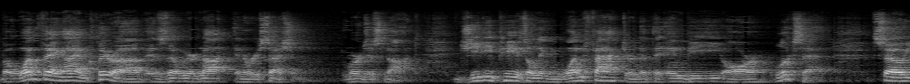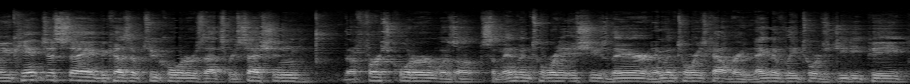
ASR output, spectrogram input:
But one thing I am clear of is that we're not in a recession. We're just not. GDP is only one factor that the NBER looks at. So you can't just say because of two quarters that's recession. The first quarter was uh, some inventory issues there, and inventories very negatively towards GDP.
